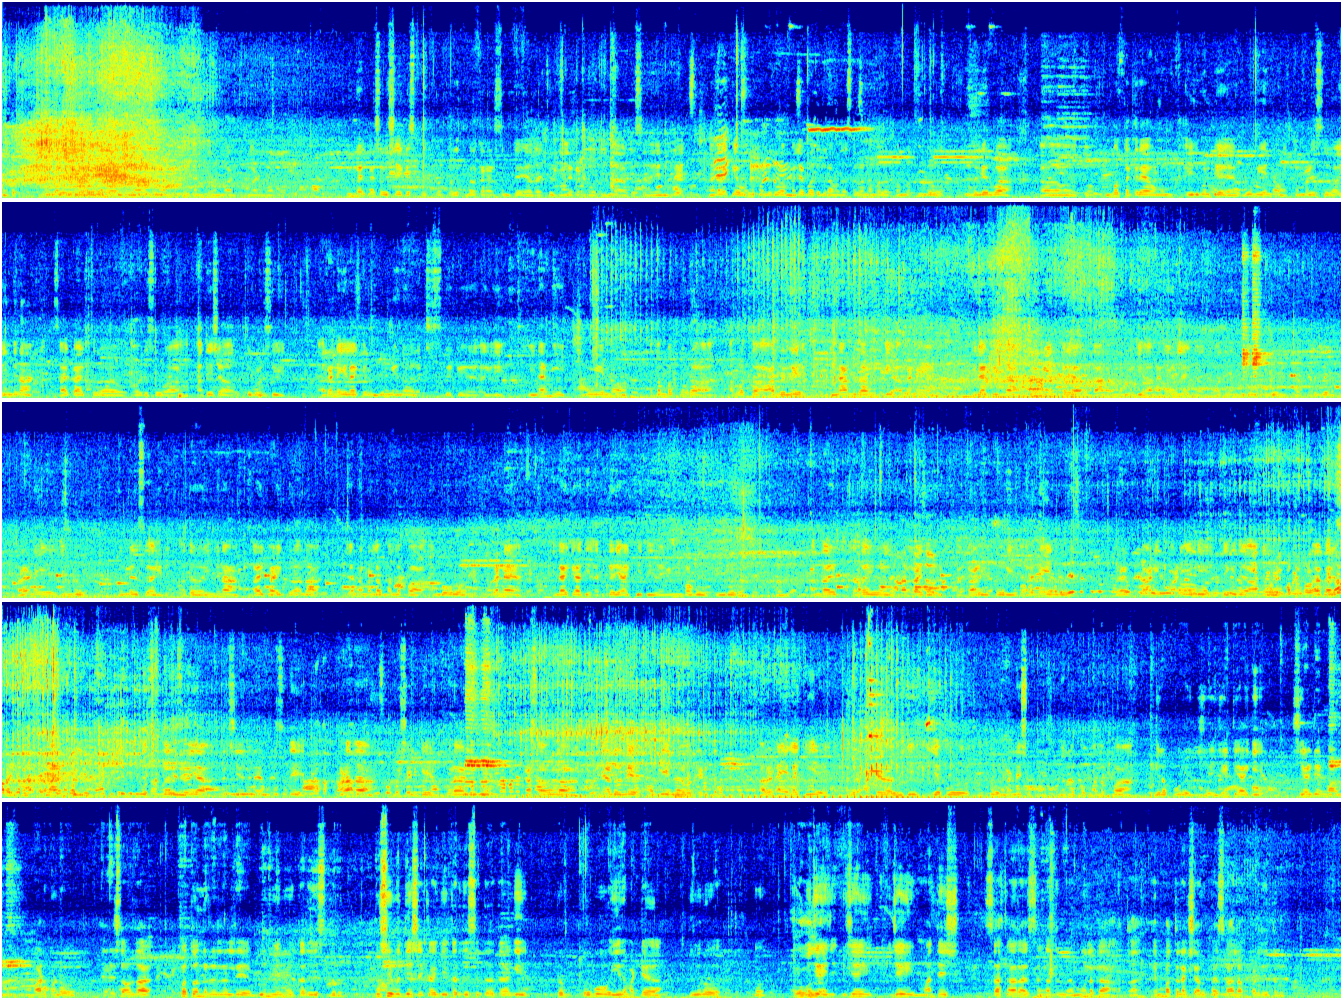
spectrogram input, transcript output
ಸಂಗ್ರಹಿಸಿ ಅರಣ್ಯವಾಗಿ ಮಾರಾಟ ಮಾಡಿ ತನಿಖೆ ಮಾಡಿ ಮಾಡಿ ಮಾಡಬೇಕು ಮೇಲ್ಕಳಿಸುವ ವಿಷಯಕ್ಕೆ ಪ್ರಗತಿಪರ ಕನ್ನಡ ಸಂಸ್ಥೆ ರಾಯಚೂರು ಜಿಲ್ಲೆ ಘಟಕ ವತಿಯಿಂದ ನಗರಕ್ಕೆ ಹೊಂದಿಕೊಂಡಿರುವ ಮಲೆಬಾದ್ ಗ್ರಾಮದ ಸರ್ವೆ ನಂಬರ್ ತೊಂಬತ್ತೊಂದರಲ್ಲಿರುವ ಆ, ತೊ- ಒಂಬತ್ತು ಎಕರೆ ಐದು ಗುಂಟೆ ಭೂಮಿಯನ್ನು ಕಂಬಳಿಸುವ ಹಿಂದಿನ ಸಹಾಯಕ ಆಯುಕ್ತರು ಹೊರಡಿಸುವ ಆದೇಶ ರದ್ದುಗೊಳಿಸಿ ಅರಣ್ಯ ಇಲಾಖೆಯನ್ನು ಭೂಮಿಯನ್ನು ರಕ್ಷಿಸಬೇಕಾಗಿ ಇನಾಮಿ ಭೂಮಿಯನ್ನು ಹತ್ತೊಂಬತ್ತು ನೂರ ಅರವತ್ತ ಆರರಲ್ಲಿ ಇನಾಮಿದಾರರಿಗೆ ಅರಣ್ಯ ಇಲಾಖೆಯಿಂದ ಭೂಮಿಯನ್ನು ಪರಿಹಾರ ದಾನವನ್ನು ನೀಡಿ ಅರಣ್ಯ ಇಲಾಖೆ ಸ್ವಾಧೀನ ತೆರೆದು ಅರಣ್ಯ ಎಂದು ಬೆಂಬಲಿಸಲಾಗಿದೆ. ಅಥವಾ ಇಂದಿನ ಸಹಾಯಕ ಆಯುಕ್ತರಾದ ಚನ್ನಮಲ್ಲ ಮಲ್ಲಪ್ಪ ಎಂಬುವರು ಅರಣ್ಯ ಇಲಾಖೆ ಅಧಿ, ಅಧಿಕಾರಿ ಹಾಕಿದ್ದೀವಿ, ಎಂ ಬಾಬು ಇವರು. ಕಂದಾಯ ಕಂದಾಯ ಕಾಯ್ದು ಗಾಳಿಗೆ ತೋರಿ ಅರಣ್ಯ ಎಂದು ಪ್ರ- ಪ್ರಾಣಿ ಪ್ರಾಣಿಯಲ್ಲಿ ತೆಗೆದು ನೆಲೆಯ ಪರಿಶೀಲನೆ ನಡೆಸಿದೆ ಹಣದ ವಿಷಯಕ್ಕೆ ಒಳಗಾಗಿದ್ದು ಎರಡು ಸಾವಿರದ ಹದಿನೇಳರಲ್ಲಿ ವರದಿಯನ್ನು ನೀಡಿದ್ದರು ಅರಣ್ಯ ಇಲಾಖೆಯೇ ಗುಣಮಟ್ಟ ವಿಜಯ ವಿಜಯಪುರ ಮತ್ತು ಮಲ್ಲೇಶ್ವರ ಮಲ್ಲಪ್ಪ ಮಲ್ಲಪ್ಪ ವೀರಪುರ ಜ- ಜಂಟಿಯಾಗಿ ಡಿ ಮಾಡಿಕೊಂಡು ಎರಡು ಸಾವಿರದ ಇಪ್ಪತ್ತೊಂದರಲ್ಲಿ ಭೂಮಿಯನ್ನು ಖರೀದಿಸಿದರು. ಕೃಷಿ ಉದ್ದೇಶಕ್ಕಾಗಿ ಖರೀದಿಸಿದ್ದಾಗಿ ಪ್ರಭು ಪ್ರಭು ಹಿರಮಠ ಇವರು ವಿಜಯ್ ವಿಜಯ್ ವಿಜಯ್ ಮಾಂತೇಶ್ ಸಹಕಾರ ಸಂಘದ ಮೂಲಕ ಎಂಬತ್ತು ಲಕ್ಷ ರೂಪಾಯಿ ಸಾಲ ಪಡೆದಿದ್ದರು.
